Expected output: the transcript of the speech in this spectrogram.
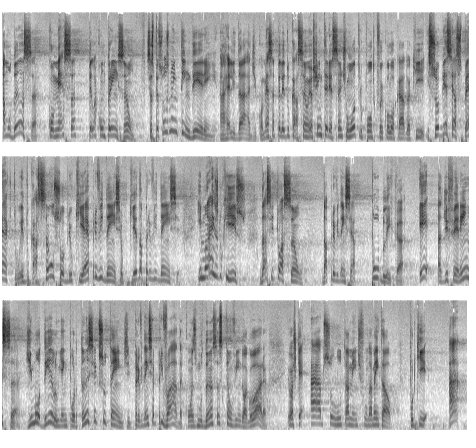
a mudança começa pela compreensão. Se as pessoas não entenderem a realidade, começa pela educação. Eu achei interessante um outro ponto que foi colocado aqui, e sobre esse aspecto, educação sobre o que é previdência, o que é da previdência, e mais do que isso, da situação da previdência pública e a diferença de modelo e a importância que isso tem de previdência privada com as mudanças que estão vindo agora, eu acho que é absolutamente fundamental. Porque a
